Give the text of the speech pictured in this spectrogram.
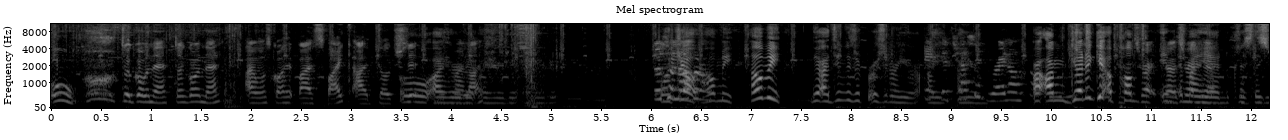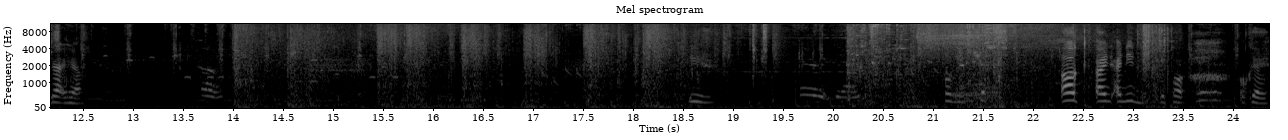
Oh, don't go in there. Don't go in there. I almost got hit by a spike. I dodged it. Oh, I with heard it. I heard it. I heard it. There's Watch another. out! Help me! Help me! There, I think there's a person right here. I, Hey, the I chest hear is him. right on top. I, of I'm gonna get a pump right, in, no, in right my here. hand because It's, it's right here. Oh. here. There we go. Uh, I, I need the pump. okay.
